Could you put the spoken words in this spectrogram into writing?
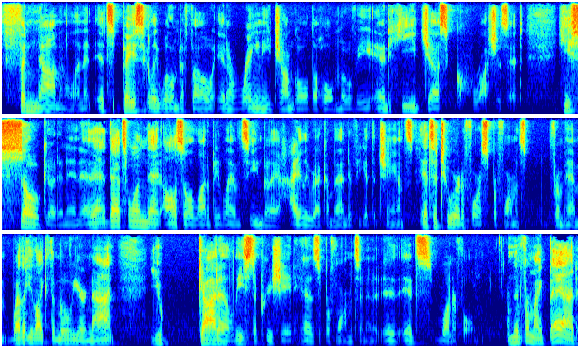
phenomenal in it. It's basically Willem Dafoe in a rainy jungle the whole movie, and he just crushes it. He's so good in it. And that's one that also a lot of people haven't seen, but I highly recommend if you get the chance. It's a tour de force performance from him. Whether you like the movie or not, you gotta at least appreciate his performance in it. it it's wonderful. And then for my bad,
